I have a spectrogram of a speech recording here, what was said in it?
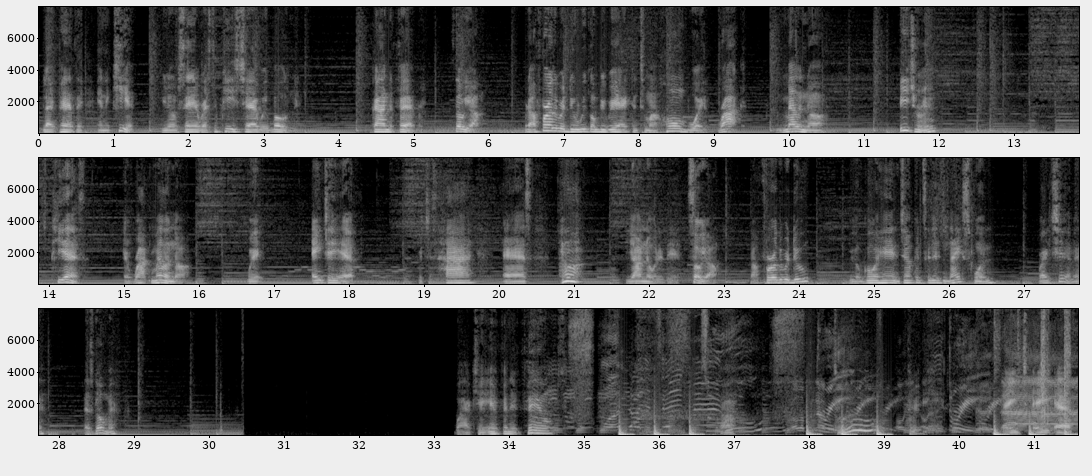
Black Panther, and the kid. You know what I'm saying? Rest in peace, Chadwick Boseman. Kind of fabric. So y'all, without further ado, we're gonna be reacting to my homeboy Rok Melonoff featuring PS and Rok Melonoff with HAF, which is high as huh. Y'all know what it is. So y'all, without further ado, we're gonna go ahead and jump into this nice one right here, man. Let's go, man. YK Infinite Films. Uh, two, three. H-A-F.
